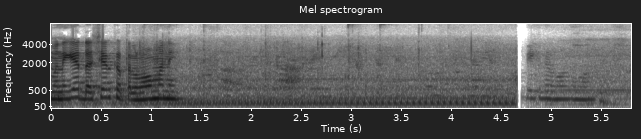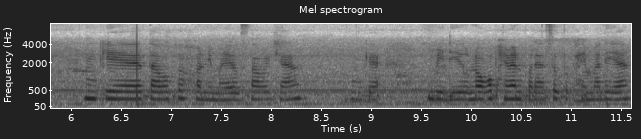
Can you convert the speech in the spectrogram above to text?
Mana dia dah share ke tala mau mana? Oke, tahu ke honi mayo sawo kya. Oke, video nogo payment pore asuk tu khai mali ya.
